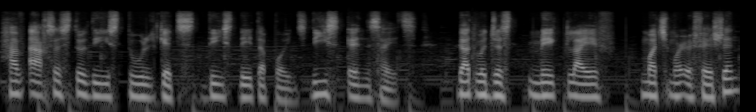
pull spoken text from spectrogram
have access to these toolkits, these data points, these insights. That would just make life much more efficient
